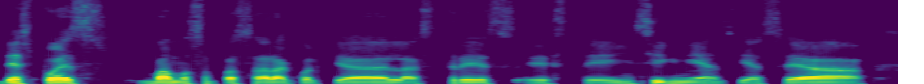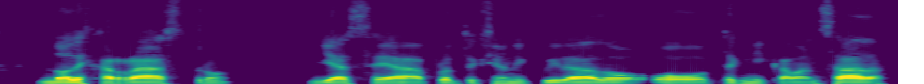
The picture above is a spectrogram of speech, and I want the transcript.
Después vamos a pasar a cualquiera de las tres este, insignias, ya sea no dejar rastro, ya sea protección y cuidado o técnica avanzada.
